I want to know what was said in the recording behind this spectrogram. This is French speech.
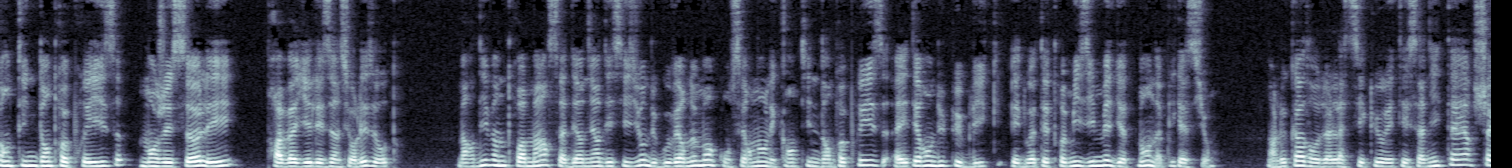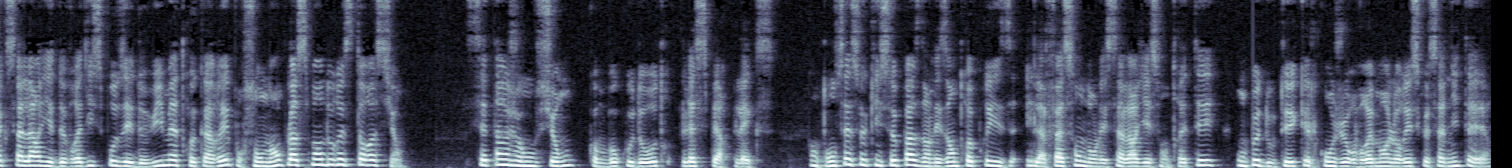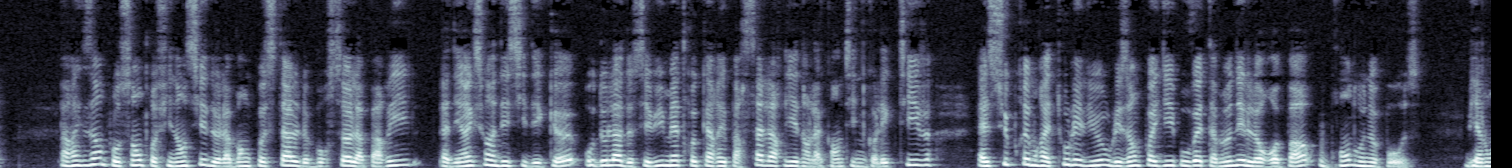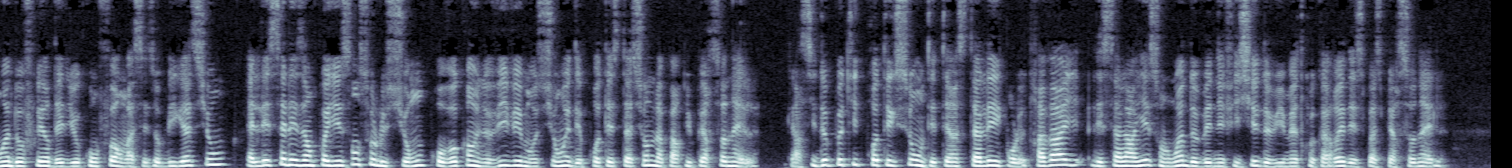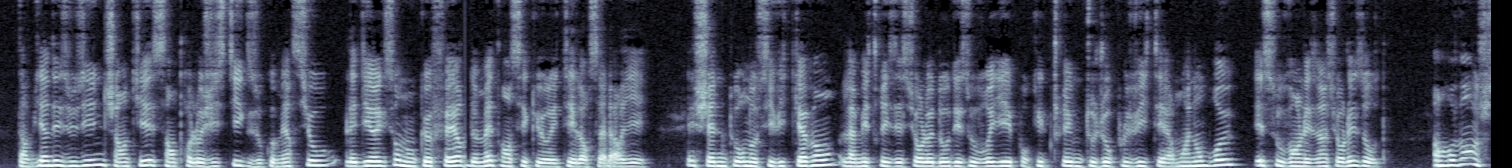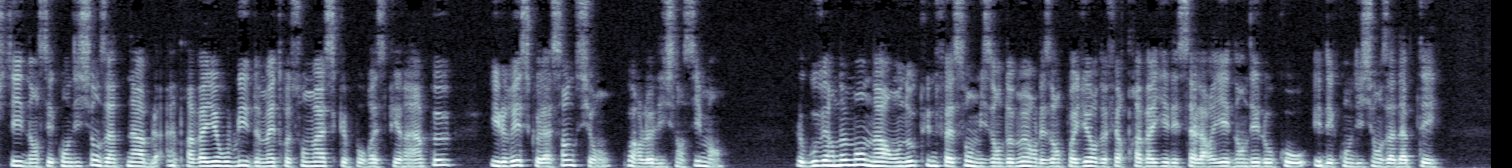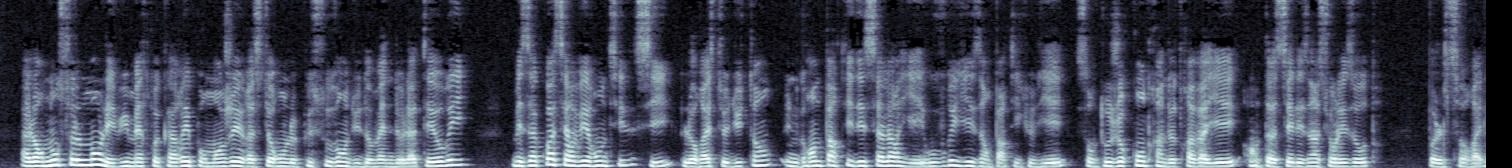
Cantine d'entreprise, manger seul et travailler les uns sur les autres. Mardi 23 mars, la dernière décision du gouvernement concernant les cantines d'entreprise a été rendue publique et doit être mise immédiatement en application. Dans le cadre de la sécurité sanitaire, chaque salarié devrait disposer de 8 mètres carrés pour son emplacement de restauration. Cette injonction, comme beaucoup d'autres, laisse perplexe. Quand on sait ce qui se passe dans les entreprises et la façon dont les salariés sont traités, on peut douter qu'elles conjurent vraiment le risque sanitaire. Par exemple, au centre financier de la Banque postale de Boursole à Paris, la direction a décidé que, au-delà de ces 8 mètres carrés par salarié dans la cantine collective, elle supprimerait tous les lieux où les employés pouvaient amener leur repas ou prendre une pause. Bien loin d'offrir des lieux conformes à ces obligations, elle laissait les employés sans solution, provoquant une vive émotion et des protestations de la part du personnel car si de petites protections ont été installées pour le travail, les salariés sont loin de bénéficier de 8 mètres carrés d'espace personnel. Dans bien des usines, chantiers, centres logistiques ou commerciaux, les directions n'ont que faire de mettre en sécurité leurs salariés. Les chaînes tournent aussi vite qu'avant, la maîtrise est sur le dos des ouvriers pour qu'ils triment toujours plus vite et à moins nombreux, et souvent les uns sur les autres. En revanche, si, dans ces conditions intenables, un travailleur oublie de mettre son masque pour respirer un peu, il risque la sanction, voire le licenciement. Le gouvernement n'a en aucune façon mis en demeure les employeurs de faire travailler les salariés dans des locaux et des conditions adaptées. Alors non seulement les huit mètres carrés pour manger resteront le plus souvent du domaine de la théorie, mais à quoi serviront-ils si, le reste du temps, une grande partie des salariés, ouvriers en particulier, sont toujours contraints de travailler, entassés les uns sur les autres? Paul Sorel.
